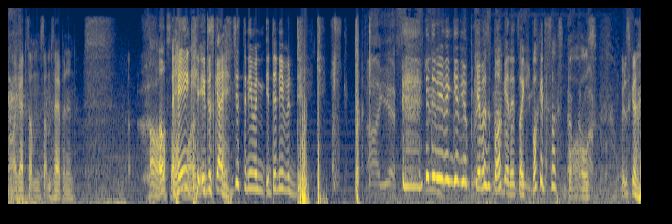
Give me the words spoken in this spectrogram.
Oh, I got something. Something's happening. Oh, Oh, so Hank! Morgan? He just got. He just didn't even. It didn't even. Ah, yes. it didn't even give you give us bucket. It's like bucket sucks balls. We're just gonna.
